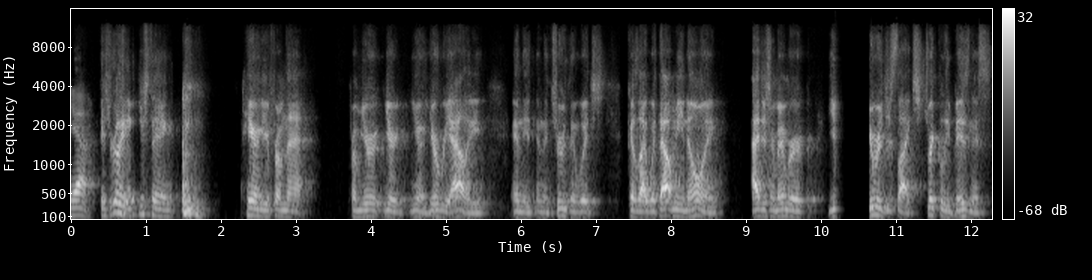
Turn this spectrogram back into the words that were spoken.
Yeah. It's really interesting hearing you from that, from your your you know your reality and the and the truth in which because like without me knowing, I just remember you you were just like strictly business.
